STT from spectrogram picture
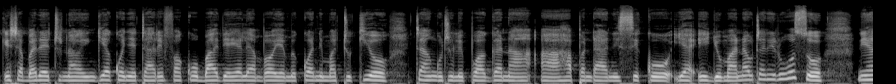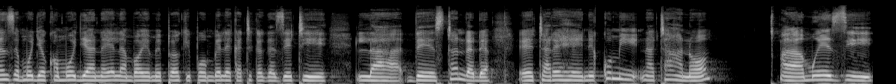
kisha baadaye tunaingia kwenye taarifa kuu baadhi ya yale ambayo yamekuwa ni matukio tangu tulipoagana uh, hapa ndani siku ya ijumaa. Na utaniruhusu nianze moja kwa moja na yale ambayo yamepewa kipaumbele katika gazeti la the standard. E, tarehe ni kumi na tano Uh, mwezi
